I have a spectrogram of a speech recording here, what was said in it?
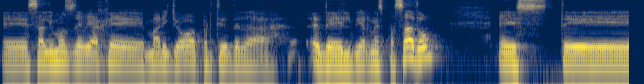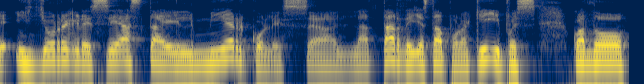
Eh, salimos de viaje Mar y yo a partir de la, del viernes pasado. Este, y yo regresé hasta el miércoles a la tarde, ya estaba por aquí. Y pues cuando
